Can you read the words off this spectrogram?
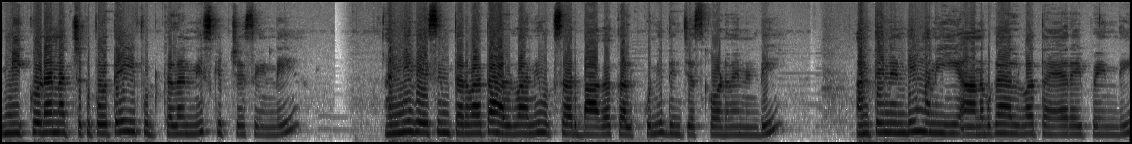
మీకు కూడా నచ్చకపోతే ఈ ఫుడ్ కలర్ని స్కిప్ చేసేయండి. అన్నీ వేసిన తర్వాత హల్వాని ఒకసారి బాగా కలుపుకుని దించేసుకోవడమేనండి. అంతేనండి మన ఈ ఆనపకాయ హల్వా తయారైపోయింది.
